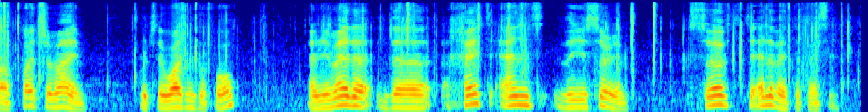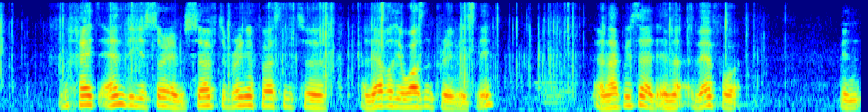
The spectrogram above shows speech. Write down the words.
of Kvod Shemaim, which there wasn't before. And we made a, the Chet and the Yisurim served to elevate the person. The Chet and the Yisurim served to bring a person to a level he wasn't previously. And like we said, in the, therefore, in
